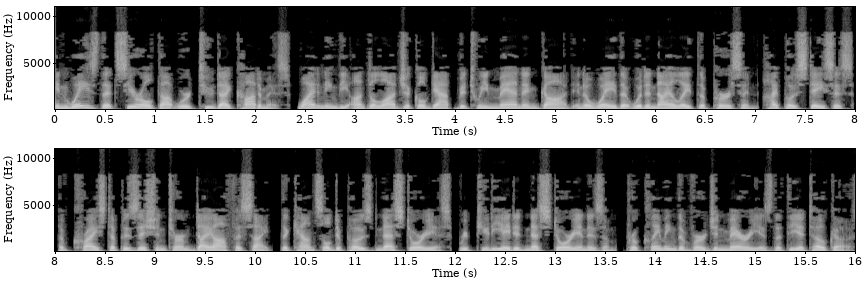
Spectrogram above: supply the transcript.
in ways that Cyril thought were too dichotomous, widening the ontological gap between man and God in a way that would annihilate the person hypostasis of Christ a position termed dyophysite. The council deposed Nestorius, repudiated Nestorianism, proclaiming the Virgin Mary as the Theotokos.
